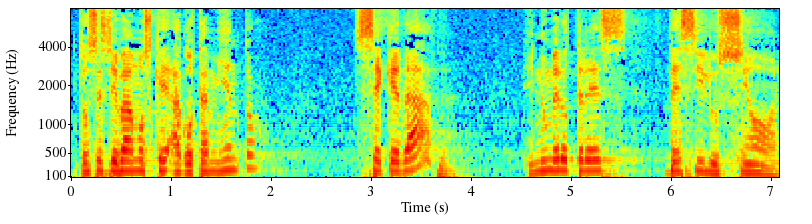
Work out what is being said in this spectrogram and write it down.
Entonces llevamos que agotamiento, sequedad y número tres, desilusión.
